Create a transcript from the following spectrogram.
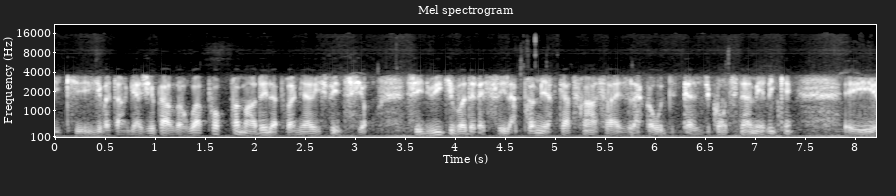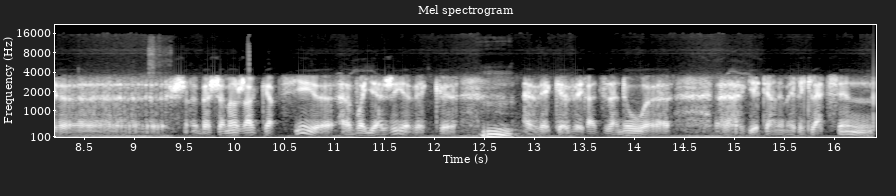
Euh, qui, va être engagé par le roi pour commander la première expédition. C'est lui qui va dresser la première carte française de la côte est du continent américain. Et euh, Benjamin Jacques Cartier euh, a voyagé avec, euh, hmm. avec Verrazzano, qui était en Amérique latine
